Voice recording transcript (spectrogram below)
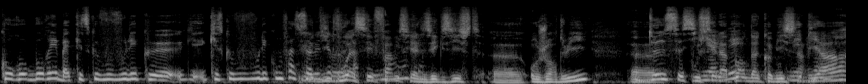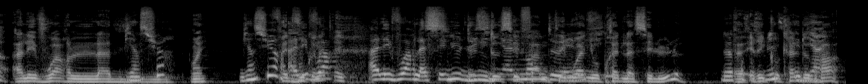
corroborés, bah, qu'est-ce que vous voulez que qu'est-ce que vous voulez qu'on fasse? Dites-vous à ces femmes si elles existent euh, aujourd'hui. Euh, de se pousser la porte d'un commissariat, aller voir la. Bien sûr. Ouais. Bien sûr, allez voir, allez voir la cellule si de Une de ces femmes de témoigne LFI. auprès de la cellule. Euh, Éric Coquerel eh bien, devra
